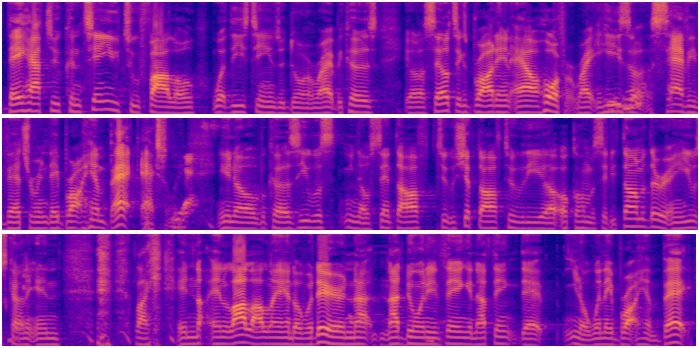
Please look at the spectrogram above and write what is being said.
they have to continue to follow what these teams are doing, right? Because you know, the Celtics brought in Al Horford, right? He's mm-hmm. a savvy veteran. They brought him back actually, yes. you know, because he was you know sent off to shipped off to the uh, Oklahoma City Thunder, and he was kind of yeah. in like in in La La Land over there, not not doing anything. And I think that you know when they brought him back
